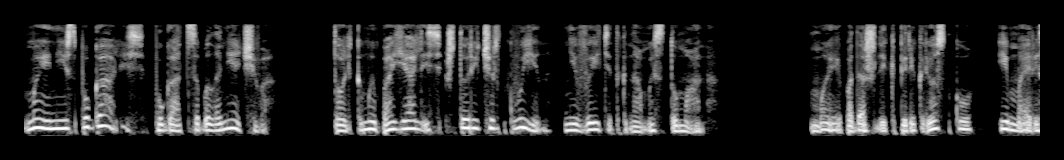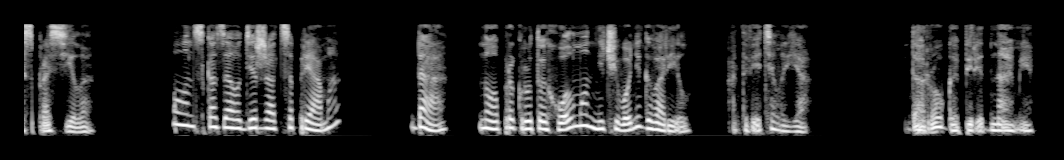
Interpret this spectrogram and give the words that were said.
Мы не испугались, пугаться было нечего. Только мы боялись, что Ричард Куин не выйдет к нам из тумана. Мы подошли к перекрестку, и Мэри спросила. «Он сказал держаться прямо?» «Да, но про крутой холм он ничего не говорил», — ответила я. Дорога перед нами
